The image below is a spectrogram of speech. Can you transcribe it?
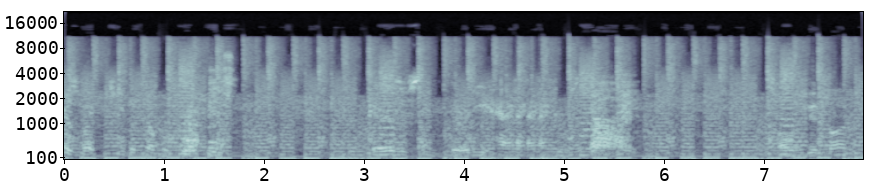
Because looking at the double profits. Girls of some dirty die. It's all good money.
